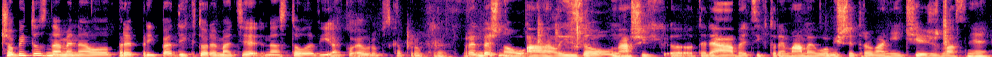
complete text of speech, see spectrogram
Čo by to znamenalo pre prípady, ktoré máte na stole vy ako Európska prokuratúra? Pred bežnou analýzou našich e, teda vecí, ktoré máme vo vyšetrovaní, tiež vlastne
